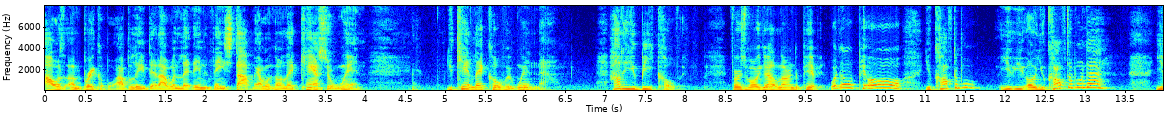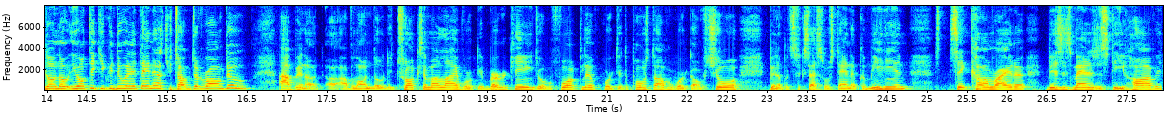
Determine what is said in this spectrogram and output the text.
I was unbreakable. I believed that I wouldn't let anything stop me. I wasn't going to let cancer win. You can't let COVID win now. How do you beat COVID? First of all, you got to learn to pivot. What? Oh, oh, you comfortable? You, you, oh, you comfortable now? You don't know. You don't think you can do anything else. You're talking to the wrong dude. I've been a. Uh, I've loaded trucks in my life. Worked at Burger King. Drove a forklift. Worked at the post office. Worked offshore. Been a successful stand-up comedian, sitcom writer, business manager. Steve Harvey.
